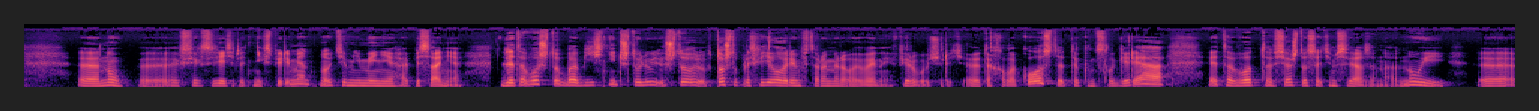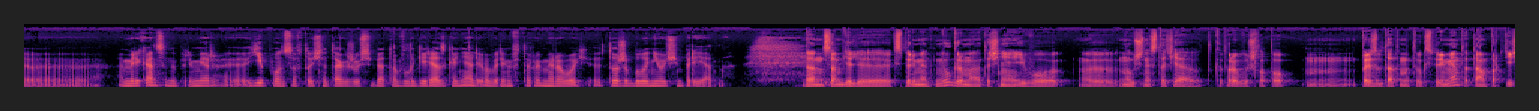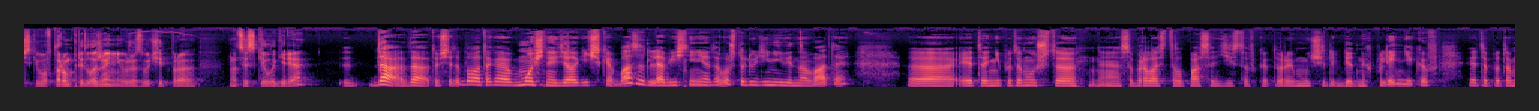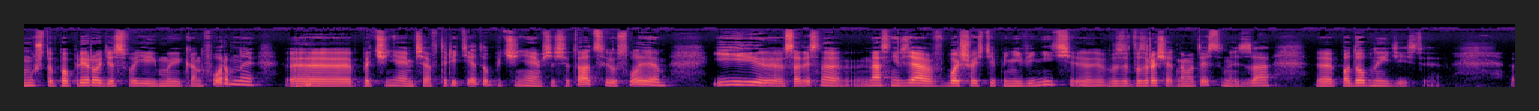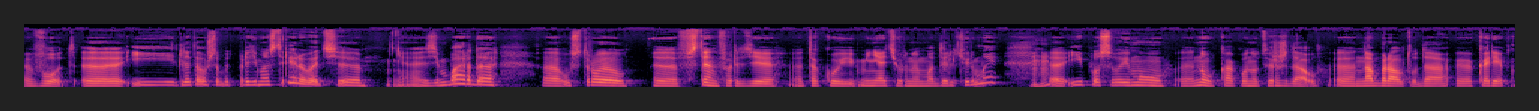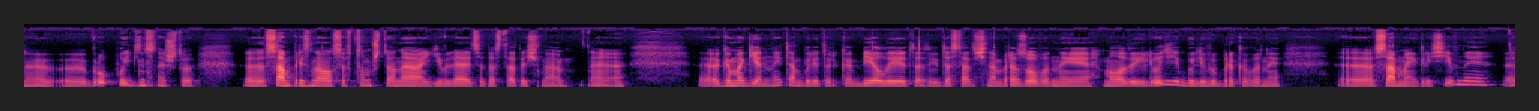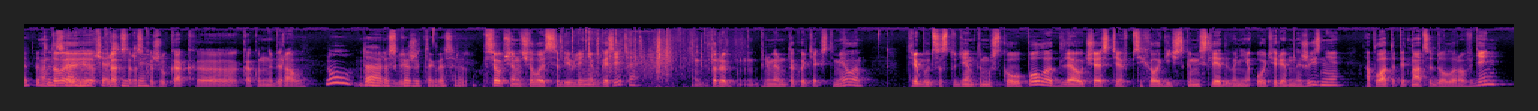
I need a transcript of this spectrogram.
Э, ну, свидетель это не эксперимент, но тем не менее описание. Для того, чтобы объяснить, что, люди, что то, что происходило во время Второй мировой войны, в первую очередь. Это Холокост, это концлагеря, это вот все, что с этим связано. Ну и американцы, например, э, японцев точно так же у себя там в лагеря сгоняли во время Второй мировой. Это тоже было не очень приятно. Да, на самом деле эксперимент Милгрома, точнее его э, научная статья, вот, которая вышла по, по результатам этого эксперимента, там практически во втором предложении уже звучит про нацистские лагеря. Да, да, то есть это была такая мощная идеологическая база для объяснения того, что люди не виноваты, Э, это не потому, что э, собралась толпа садистов, которые мучили бедных пленников. Это потому, что по природе своей мы конформны, угу. подчиняемся авторитету, подчиняемся ситуации, условиям. И, соответственно, нас нельзя в большой степени винить, возвращать нам ответственность за подобные действия. Вот. И для того, чтобы это продемонстрировать, Зимбарда устроил Э, в Стэнфорде э, такую миниатюрную модель тюрьмы uh-huh. и по своему, ну, как он утверждал, набрал туда корректную группу. Единственное, что сам признавался в том, что она является достаточно гомогенной. Там были только белые, достаточно образованные молодые люди, были выбракованы Э, самые агрессивные э, потенциальные ну, давай я участники. вкратце расскажу, как, э, как он набирал. Ну, да, людей. расскажи тогда сразу. Все вообще началось с объявления в газете, которое примерно такой текст имело. Требуются студенты мужского пола для участия в психологическом исследовании о тюремной жизни. Оплата 15 долларов в день.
